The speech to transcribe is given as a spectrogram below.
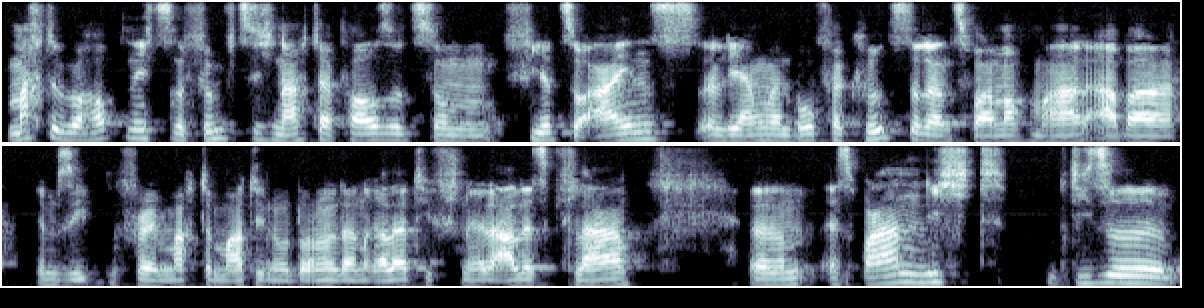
machte überhaupt nichts, eine 50 nach der Pause zum 4 zu 1. Liang Wenbo verkürzte dann zwar nochmal, aber im siebten Frame machte Martin O'Donnell dann relativ schnell alles klar. Ähm, es waren nicht diese,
